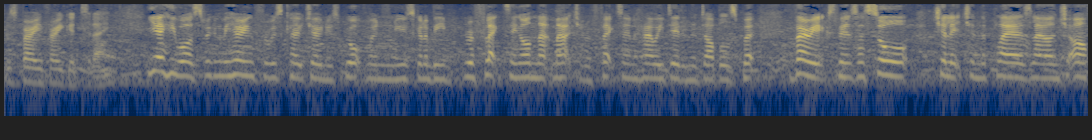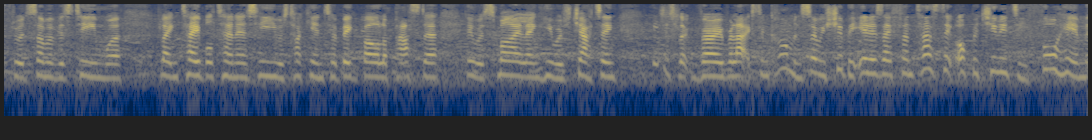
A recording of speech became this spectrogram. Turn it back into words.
was very, very good today. Yeah, he was. We're going to be hearing from his coach, Jonas Bjorkman, who's going to be reflecting on that match and reflecting on how he did in the doubles. But very experienced. I saw Cilic in the players' lounge afterwards. Some of his team were playing table tennis. He was tucking into a big bowl of pasta. He was smiling. He was chatting. He just looked very relaxed and calm, and so he should be. It is a fantastic opportunity for him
